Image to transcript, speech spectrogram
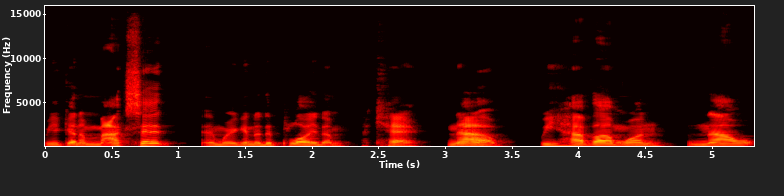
We're gonna max it and we're gonna deploy them. Okay, now we have that one. Now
